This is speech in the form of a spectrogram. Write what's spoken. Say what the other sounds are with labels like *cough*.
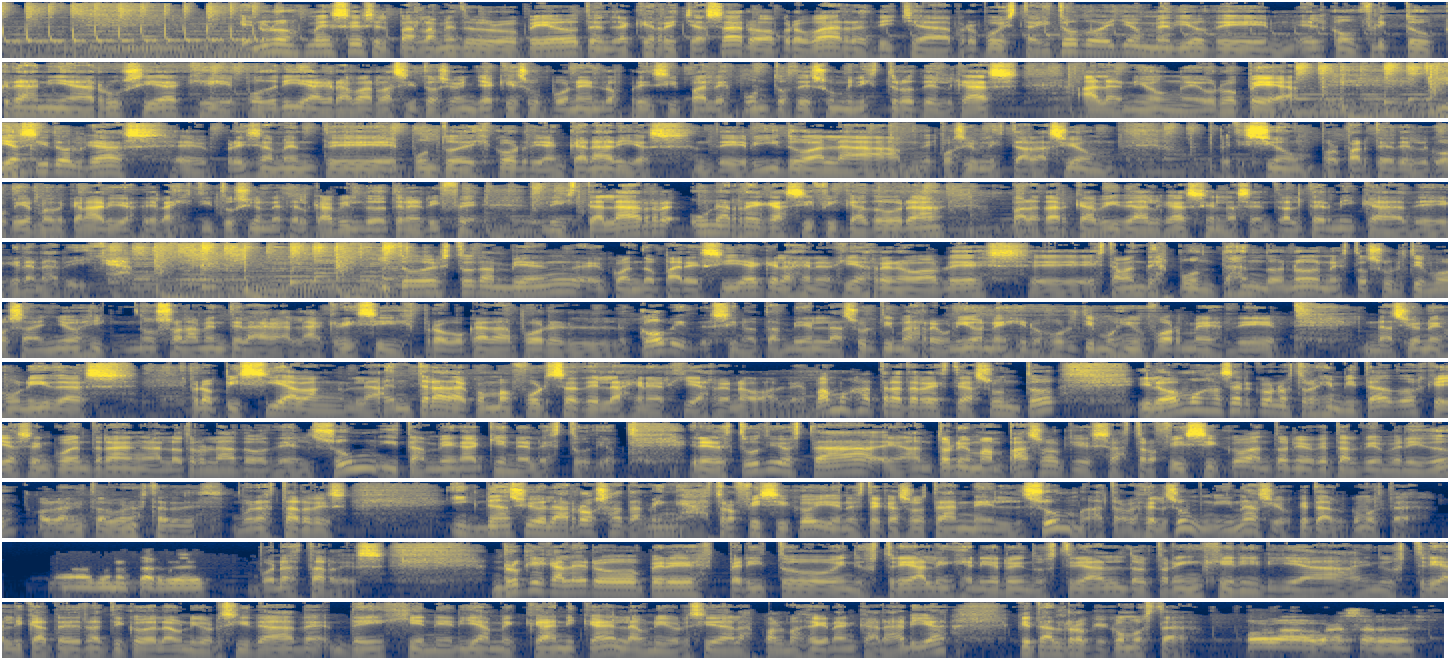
En unos meses el Parlamento Europeo tendrá que rechazar o aprobar dicha propuesta y todo ello en medio del conflicto Ucrania-Rusia que podría agravar la situación ya que suponen los principales puntos de suministro del gas a la Unión Europea. Y ha sido el gas eh, precisamente punto de discordia en Canarias debido a la posible instalación, petición por parte del gobierno de Canarias, de las instituciones del Cabildo de Tenerife, de instalar una regasificadora para dar cabida al gas en la central térmica de Granadilla todo esto también eh, cuando parecía que las energías renovables eh, estaban despuntando ¿no? en estos últimos años y no solamente la, la, crisis provocada por el COVID, sino también las últimas reuniones y los últimos informes de Naciones Unidas propiciaban la entrada con más fuerza de las energías renovables. Vamos a tratar este asunto y lo vamos a hacer con nuestros invitados que ya se encuentran al otro lado del Zoom y también aquí en el estudio. En el estudio está eh, Antonio Mampaso, que es astrofísico. Antonio, ¿qué tal? Bienvenido. Hola, ¿qué tal? Buenas tardes. Buenas tardes. Ignacio de la Rosa también es astrofísico y en este caso está en el Zoom, a través del Zoom. Ignacio, ¿qué tal? ¿Cómo estás? Buenas tardes. Buenas tardes. Roque Calero Pérez, perito industrial, ingeniero industrial, doctor en ingeniería industrial y catedrático de la Universidad de Ingeniería Mecánica en la Universidad de Las Palmas de Gran Canaria. ¿Qué tal, Roque? ¿Cómo está? Hola, buenas tardes.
